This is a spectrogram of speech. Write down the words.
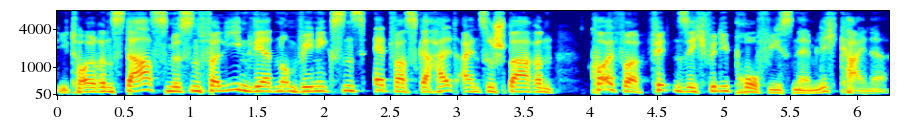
Die teuren Stars müssen verliehen werden, um wenigstens etwas Gehalt einzusparen. Käufer finden sich für die Profis nämlich keine.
